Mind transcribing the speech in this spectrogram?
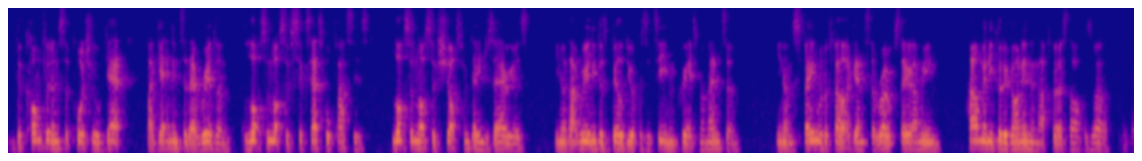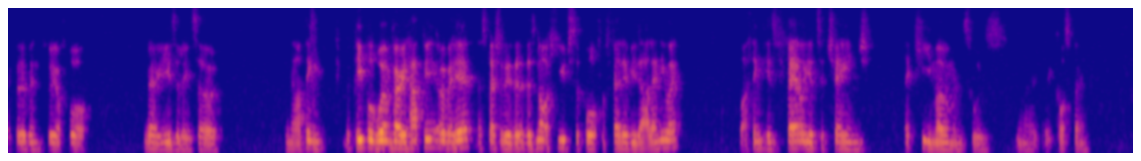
the confidence that Portugal get by getting into their rhythm, lots and lots of successful passes, lots and lots of shots from dangerous areas, you know, that really does build you up as a team and creates momentum. You know, and Spain would have felt against the ropes. They, I mean, how many could have gone in in that first half as well? There could have been three or four very easily. So, you know, I think the people weren't very happy over here, especially that there's not a huge support for Fede Vidal anyway. But I think his failure to change at key moments was, you know, it cost Spain.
